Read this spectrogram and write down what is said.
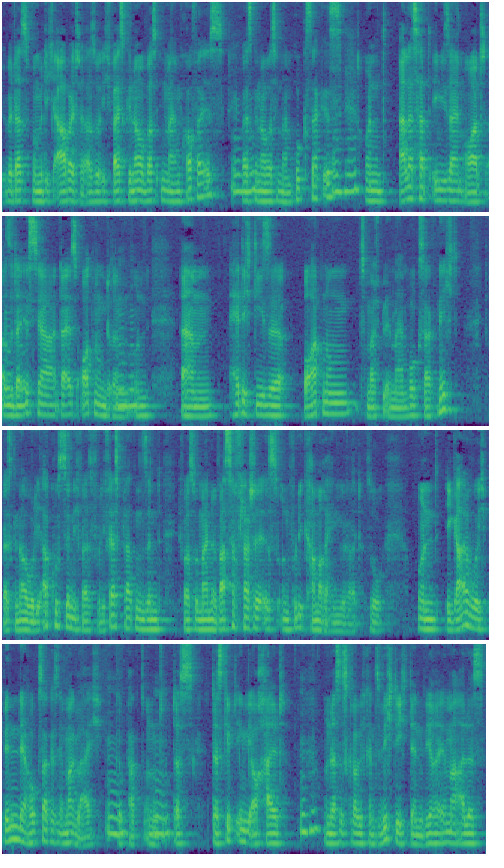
über das, womit ich arbeite. Also ich weiß genau, was in meinem Koffer ist, mhm. weiß genau, was in meinem Rucksack ist mhm. und alles hat irgendwie seinen Ort. Also mhm. da ist ja, da ist Ordnung drin mhm. und ähm, hätte ich diese Ordnung zum Beispiel in meinem Rucksack nicht, ich weiß genau, wo die Akkus sind, ich weiß, wo die Festplatten sind, ich weiß, wo meine Wasserflasche ist und wo die Kamera hingehört. So. Und egal wo ich bin, der Rucksack ist immer gleich mhm. gepackt. Und mhm. das, das gibt irgendwie auch Halt. Mhm. Und das ist, glaube ich, ganz wichtig, denn wäre immer alles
